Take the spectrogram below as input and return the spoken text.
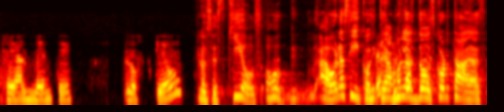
realmente los skills. Los skills. Oh, ahora sí, quedamos las dos cortadas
